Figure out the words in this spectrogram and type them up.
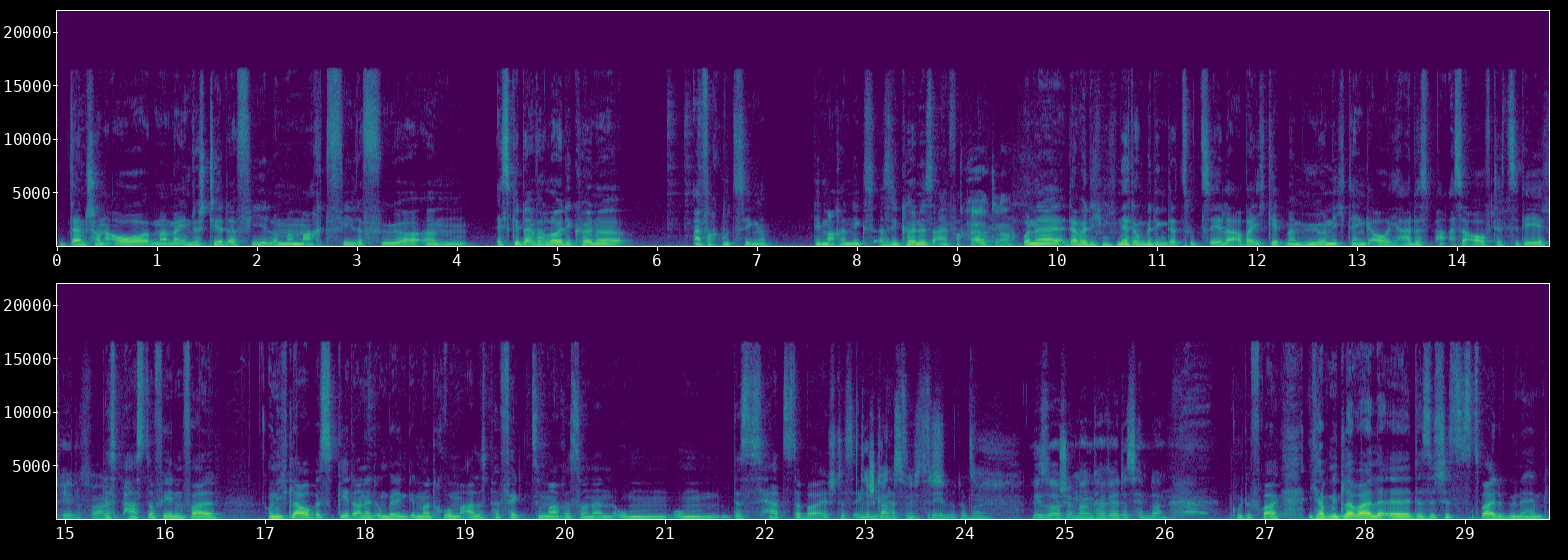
dann schon auch, man, man, investiert da viel und man macht viel dafür. Ähm, es gibt einfach Leute, die können einfach gut singen. Die machen nichts, also die können es einfach. Ja, klar. Und äh, da würde ich mich nicht unbedingt dazu zählen, aber ich gebe mir Mühe und ich denke auch, ja, das passt also auf der CD. Auf jeden Fall. Das passt auf jeden Fall. Und ich glaube, es geht auch nicht unbedingt immer darum, alles perfekt zu machen, sondern um, um das Herz dabei ist, das irgendwie das Herz und Seele dabei. Wieso hast du immer ein kariertes Hemd an? Gute Frage. Ich habe mittlerweile, äh, das ist jetzt das zweite Bühnehemd,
